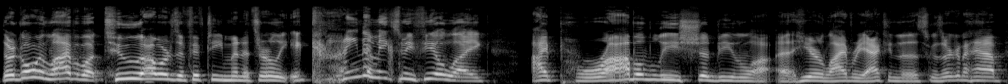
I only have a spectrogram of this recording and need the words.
they're going live about two hours and 15 minutes early. It kind of makes me feel like I probably should be uh, here live reacting to this because they're going to have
